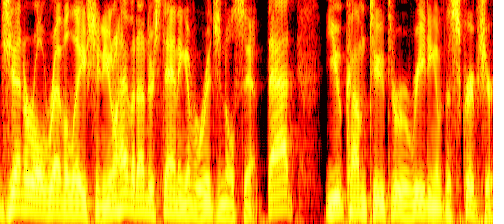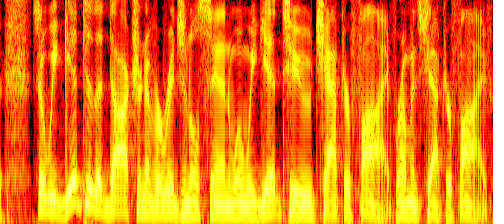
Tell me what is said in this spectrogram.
general revelation. You don't have an understanding of original sin. That you come to through a reading of the scripture. So we get to the doctrine of original sin when we get to chapter 5, Romans chapter 5.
